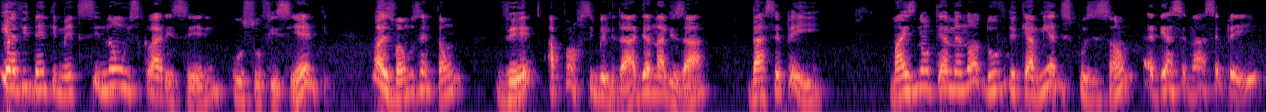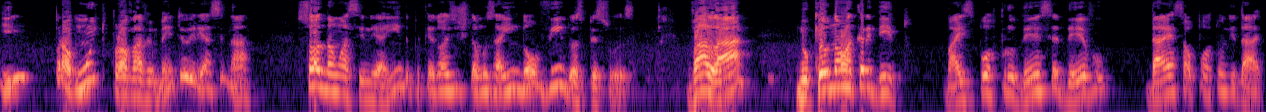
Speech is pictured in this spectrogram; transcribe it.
E, evidentemente, se não esclarecerem o suficiente, nós vamos então ver a possibilidade de analisar da CPI. Mas não tem a menor dúvida que a minha disposição é de assinar a CPI e muito provavelmente eu iria assinar. Só não assinei ainda porque nós estamos ainda ouvindo as pessoas. Vá lá no que eu não acredito, mas por prudência devo dar essa oportunidade.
